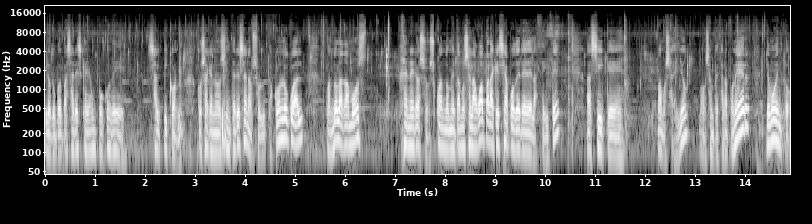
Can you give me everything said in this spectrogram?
Y lo que puede pasar es que haya un poco de, salpicón, cosa que no nos interesa en absoluto. Con lo cual, cuando lo hagamos, generosos cuando metamos el agua para que se apodere del aceite. Así que vamos a ello. Vamos a empezar a poner, de momento,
